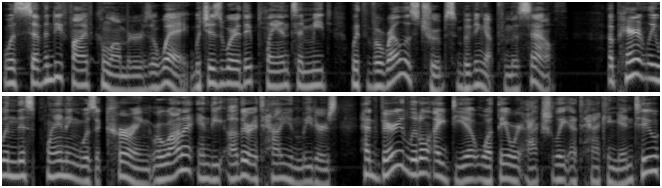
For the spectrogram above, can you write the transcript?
was 75 kilometers away, which is where they planned to meet with Varela's troops moving up from the south. Apparently, when this planning was occurring, Roatta and the other Italian leaders had very little idea what they were actually attacking into,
